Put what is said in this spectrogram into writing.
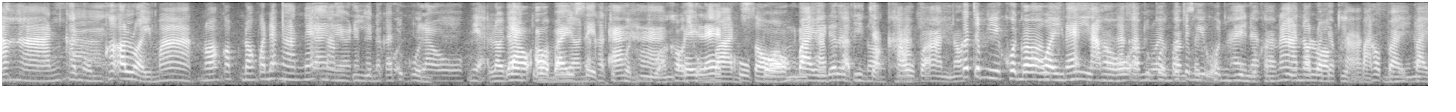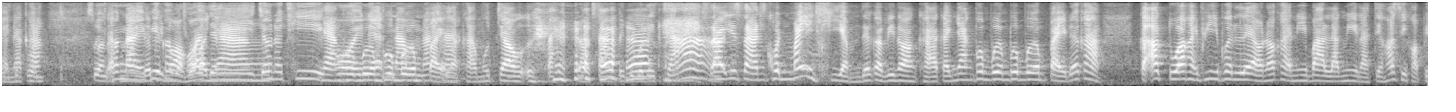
อาหารขนมเขาอร่อยมาก น้องก็น้องพนักงานแนะนำดีนะคะทุกคนเราเนี่ยเราได้ตั๋วมาแล้วนะคะทุกคนตั๋วเข้าชมบ้านสองใบด้วยค่ะพี่น้องค่ะบ้านเนาะก็จะมีคนก็คอยมีแนะพี่นำนะคะเขาทุกคนก็จะมีคนยืนอยู่ข้างหน้าอำนวยความสะดวกให้นะคะเนอะรอเก็บพี่บัตรเขาก็จะพาเข้าไปนี้ไปนะคะนะคะส่วนข้างในพี่เขาบอกว่าจะมีเจ้าหน้าที่งานคอยเพิ่มแนะเพิ่มเพิ่มนำไปนะคะนะคะมุเจ้าเอ้ยเราตามไปดูเลยจ้าสาวอีสานคนไม่เขียมเด้อค่ะพี่น้องค่ะกันย่างเพิ่มเพิ่มเพิ่มเพิ่มไปเด้อค่ะ ก็เอาตัวให้พี่เพิ่นแล้วเนาะค่ะนี่บ้านหลังนี้แหละที่เฮาสิขอไป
